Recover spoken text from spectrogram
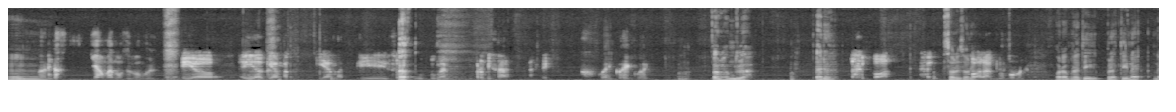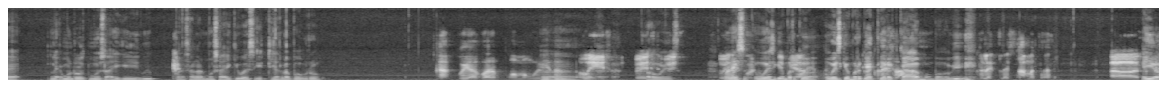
Hmm. Hari kiamat maksudmu bul iya iya kiamat kiamat di suatu hubungan perpisahan. Asik. Baik baik baik. Alhamdulillah. Aduh, kok? Sorry sorry. kok alhamdulillah? Apa men Ora berarti berarti nek nek nek menurutmu saiki kuwi pasanganmu saiki wis ideal apa, Bro? nah gue aku harap ngomong wes Oh, wis. wes Wis. Wis ki mergo wis ki mergo direkam apa piye? golek golek selamat Eh, Iya.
